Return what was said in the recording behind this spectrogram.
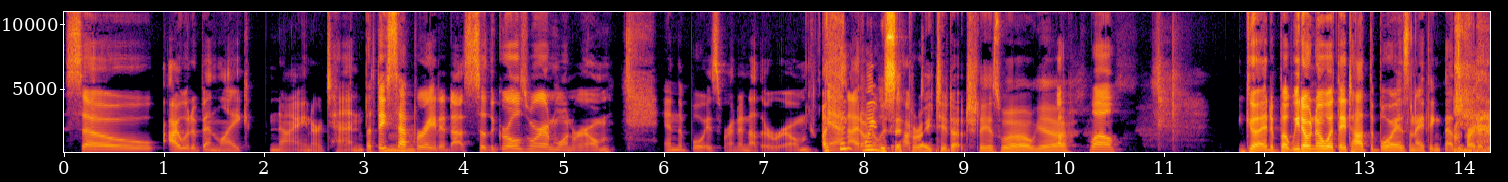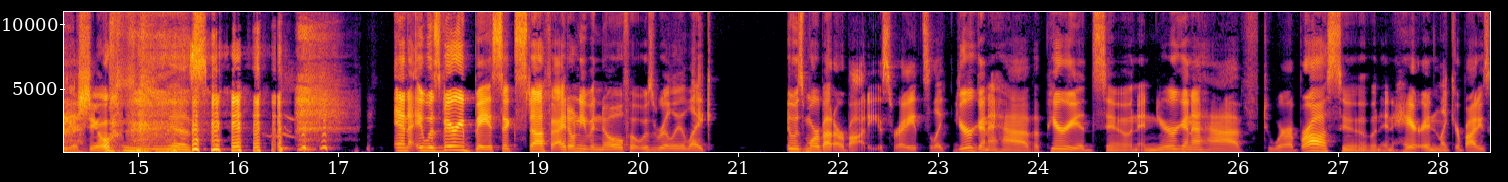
So I would have been like 9 or 10. But they Hmm. separated us. So the girls were in one room and the boys were in another room. I and think don't we were what they talked- separated actually as well. Yeah. Oh, well, good, but we don't know what they taught the boys and I think that's part of the issue. Mm, yes. and it was very basic stuff. I don't even know if it was really like it was more about our bodies, right? So like you're to have a period soon and you're to have to wear a bra soon and hair and like your body's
